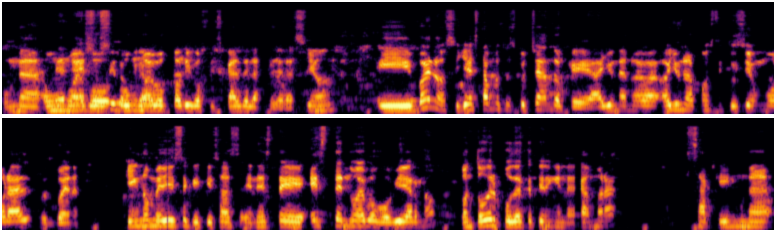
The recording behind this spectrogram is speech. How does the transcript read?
una, un, e, nuevo, un nuevo código fiscal de la federación. Y bueno, si ya estamos escuchando que hay una nueva, hay una constitución moral, pues bueno, ¿Quién no me dice que quizás en este, este nuevo gobierno, con todo el poder que tienen en la Cámara, saquen una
